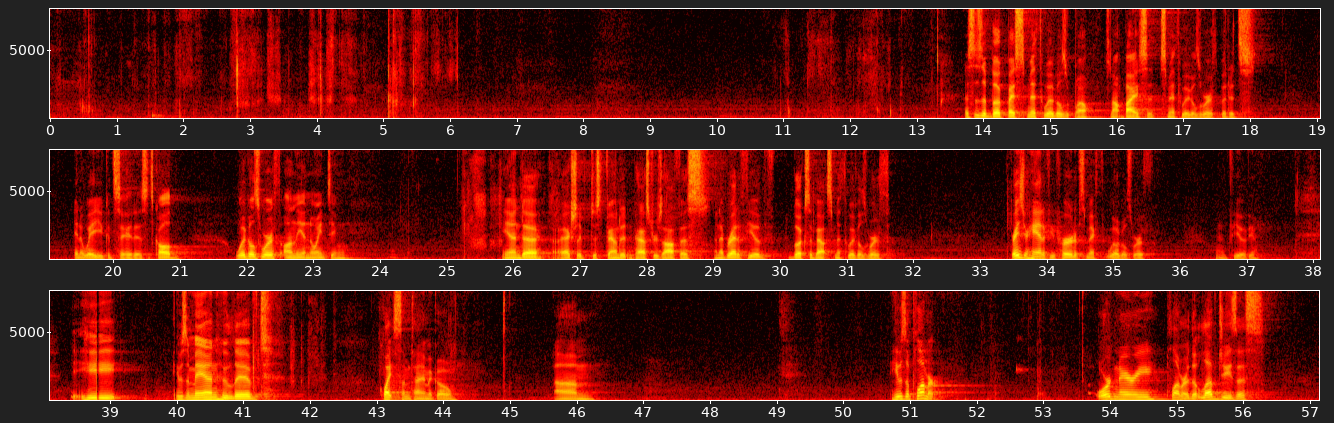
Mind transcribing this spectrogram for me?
This is a book by Smith Wigglesworth. Well, it's not by Smith Wigglesworth, but it's, in a way, you could say it is. It's called Wigglesworth on the Anointing. And uh, I actually just found it in Pastor's office, and I've read a few books about Smith Wigglesworth. Raise your hand if you've heard of Smith Wigglesworth. A few of you. He, he was a man who lived quite some time ago. Um, he was a plumber ordinary plumber that loved Jesus,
